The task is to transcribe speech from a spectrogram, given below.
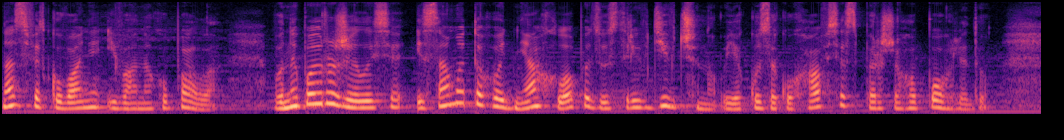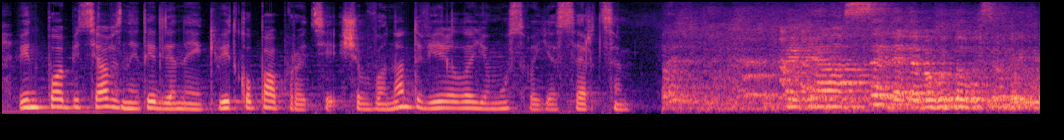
на святкування Івана Купала. Вони подружилися, і саме того дня хлопець зустрів дівчину, у яку закохався з першого погляду. Він пообіцяв знайти для неї квітку папороті, щоб вона довірила йому своє серце. Я все для тебе готовий зробити,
